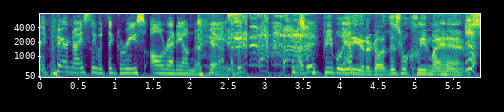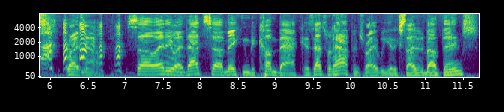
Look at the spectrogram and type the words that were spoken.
pair nicely with the grease already on my face. I think people eating it are going, this will clean my hands right now. So, anyway, that's uh, making the comeback because that's what happens, right? We get excited about things,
